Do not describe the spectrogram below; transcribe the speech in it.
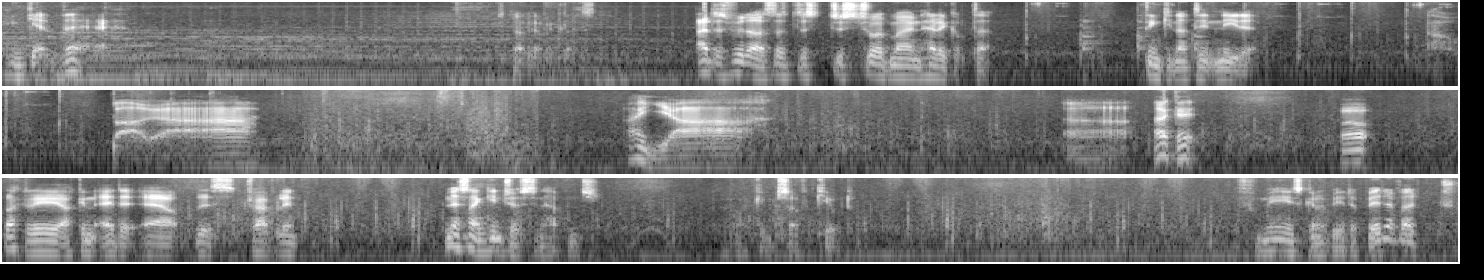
can get there. It's not going close. I just realised I just destroyed my own helicopter, thinking I didn't need it. Oh, bugger! Hiya. Uh, okay. Well, luckily I can edit out this travelling. Unless something interesting happens. I'll get myself killed. For me, it's going to be a bit of a tr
